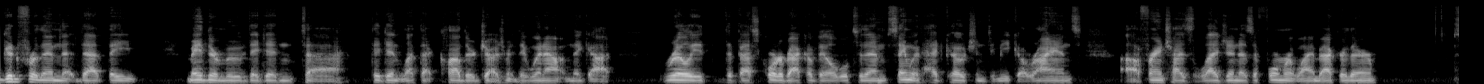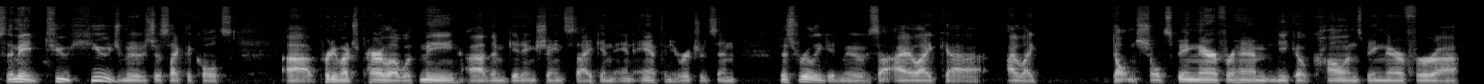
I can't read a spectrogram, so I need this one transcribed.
good for them that that they made their move. They didn't uh, they didn't let that cloud their judgment. They went out and they got really the best quarterback available to them. Same with head coach and DeMeco Ryans, uh, franchise legend as a former linebacker there. So they made two huge moves, just like the Colts uh, pretty much parallel with me, uh, them getting Shane Steichen and Anthony Richardson. Just really good moves. I like uh, I like Dalton Schultz being there for him, Nico Collins being there for uh,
